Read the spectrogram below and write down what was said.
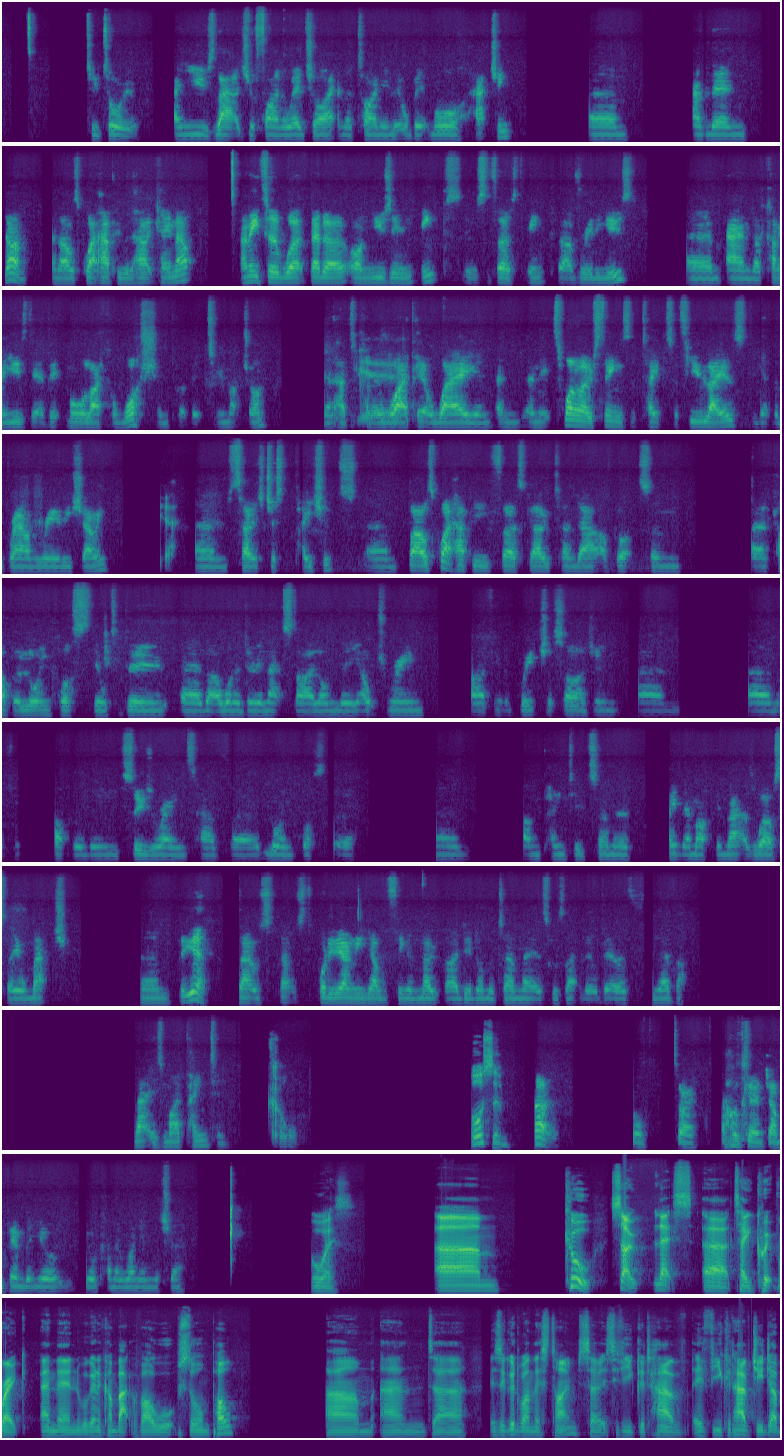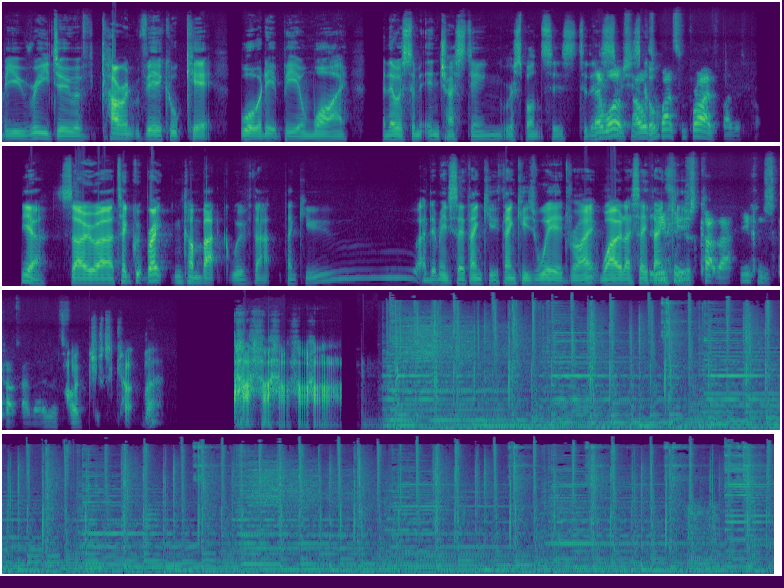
tutorial, and use that as your final edge height and a tiny little bit more hatching, um, and then done. And I was quite happy with how it came out. I need to work better on using inks. It was the first ink that I've really used, um, and I kind of used it a bit more like a wash and put a bit too much on then had to kind of wipe it away. And, and and it's one of those things that takes a few layers to get the brown really showing. Yeah. um so it's just patience. Um but i was quite happy first go turned out i've got some a couple of loincloths still to do uh, that i want to do in that style on the ultramarine. I think the breacher sergeant um, um a couple of the suzerains have uh, loincloths that are um, unpainted so i'm going to paint them up in that as well so they all match um, but yeah, that was that was probably the only other thing of note that I did on the Terminators was that little bit of leather. That is my painting. Cool. Awesome. Oh, cool. Sorry, I was going to jump in, but you're you're kind of running the show. Always. Um, cool. So let's uh, take a quick break, and then we're going to come back with our Warp Storm poll. Um, and uh, it's a good one this time. So it's if you could have if you could have GW redo of current vehicle kit, what would it be and why? And there were some interesting responses to this, there was. which is I was cool. quite surprised by this. Yeah. So uh, take a quick break and come back with that. Thank you. I didn't mean to say thank you. Thank you's weird, right? Why would I say thank you can you? Can just cut that. You can just cut that though. I'd just cut that. Ha ha ha ha ha.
